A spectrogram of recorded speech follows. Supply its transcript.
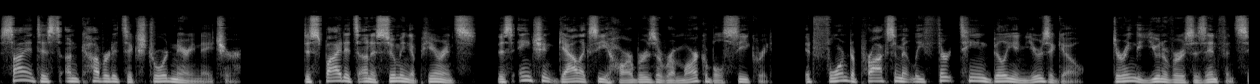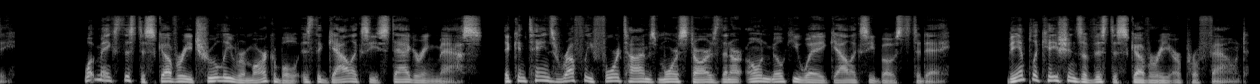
scientists uncovered its extraordinary nature. Despite its unassuming appearance, this ancient galaxy harbors a remarkable secret. It formed approximately 13 billion years ago, during the universe's infancy. What makes this discovery truly remarkable is the galaxy's staggering mass. It contains roughly four times more stars than our own Milky Way galaxy boasts today. The implications of this discovery are profound.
